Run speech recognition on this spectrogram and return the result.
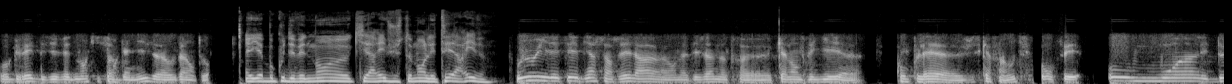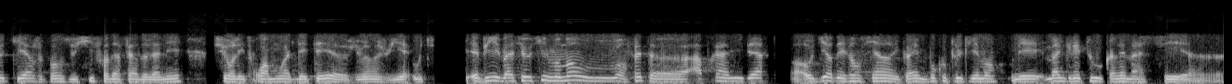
au gré des événements qui s'organisent euh, aux alentours. Et il y a beaucoup d'événements euh, qui arrivent justement, l'été arrive. Oui, oui, l'été est bien chargé. Là, euh, on a déjà notre calendrier complet jusqu'à fin août. On fait au moins les deux tiers, je pense, du chiffre d'affaires de l'année sur les trois mois de l'été, juin, juillet, août. Et puis, bah, c'est aussi le moment où, en fait, euh, après un hiver, au dire des anciens, est quand même beaucoup plus clément, mais malgré tout, quand même assez euh,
